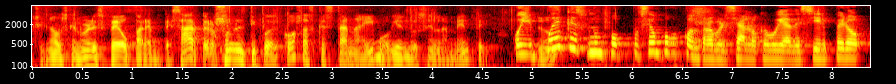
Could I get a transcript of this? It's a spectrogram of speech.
Chingados, que no eres feo para empezar, pero son el tipo de cosas que están ahí moviéndose en la mente. Oye, ¿no? puede que es un poco, sea un poco controversial lo que voy a decir, pero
